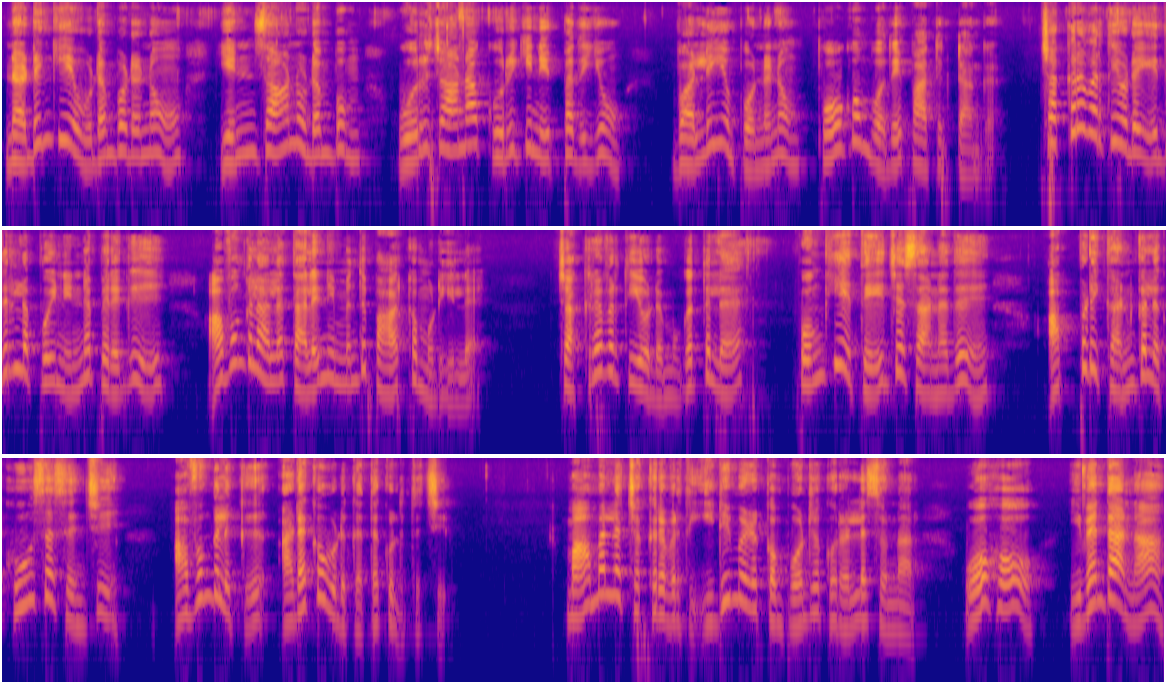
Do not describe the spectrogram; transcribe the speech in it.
நடுங்கிய உடம்புடனும் என்சான் உடம்பும் ஒரு ஜானா குறுகி நிற்பதையும் வள்ளியும் பொண்ணனும் போகும்போதே பார்த்துக்கிட்டாங்க. சக்கரவர்த்தியோட எதிரில் போய் நின்ன பிறகு அவங்களால தலை நிமிந்து பார்க்க முடியல. சக்கரவர்த்தியோட முகத்தில் பொங்கிய தேஜஸானது அப்படி கண்களை கூச செஞ்சு அவங்களுக்கு அடக்க ஒடுக்கத்தை கொடுத்துச்சு. மாமல்ல சக்கரவர்த்தி இடிமுழக்கம் போன்ற குரல்ல சொன்னார். ஓஹோ இவன்தானா?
